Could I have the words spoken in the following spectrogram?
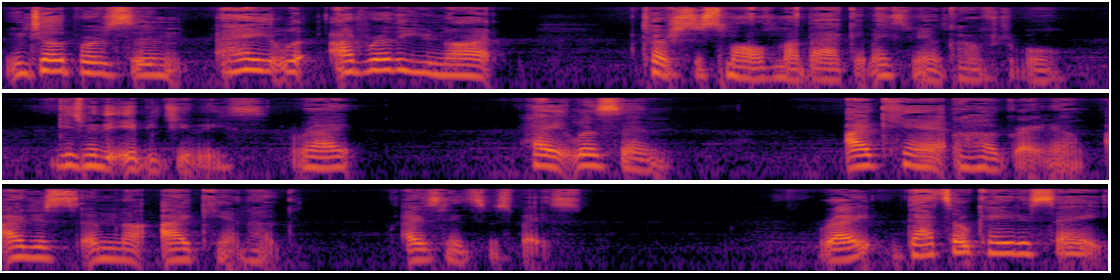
You can tell the person, hey, I'd rather you not touch the small of my back. It makes me uncomfortable. It gives me the ibby jibbies, right? Hey, listen, I can't hug right now. I just am not, I can't hug. I just need some space. Right? That's okay to say.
